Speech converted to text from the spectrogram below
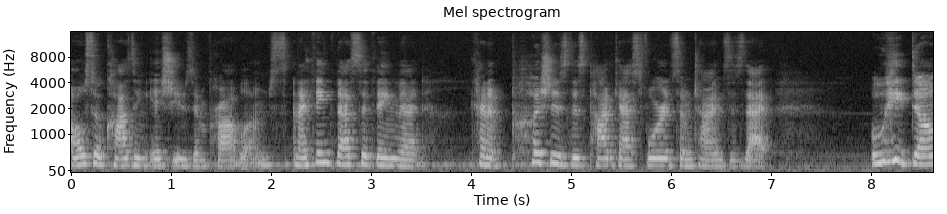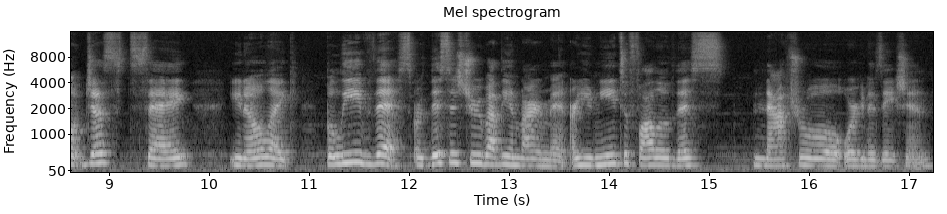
also causing issues and problems? And I think that's the thing that kind of pushes this podcast forward sometimes is that we don't just say, you know, like, believe this or this is true about the environment or you need to follow this natural organization.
